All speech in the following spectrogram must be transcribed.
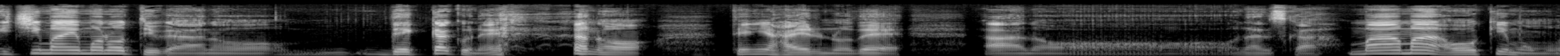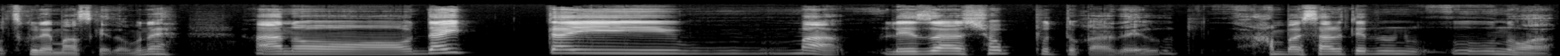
一枚ものっていうかあのでっかくね あの手に入るのであの何ですか？まあまあ大きいものも作れますけどもね。あの大体まあレザーショップとかで販売されてるのは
